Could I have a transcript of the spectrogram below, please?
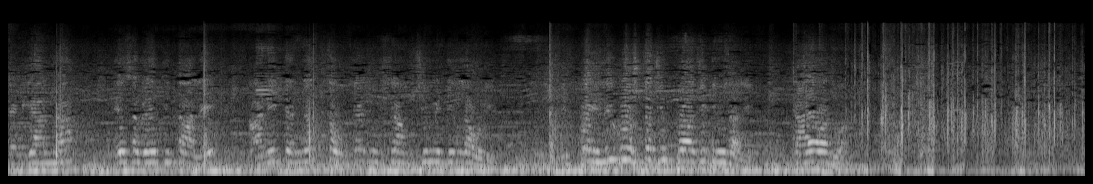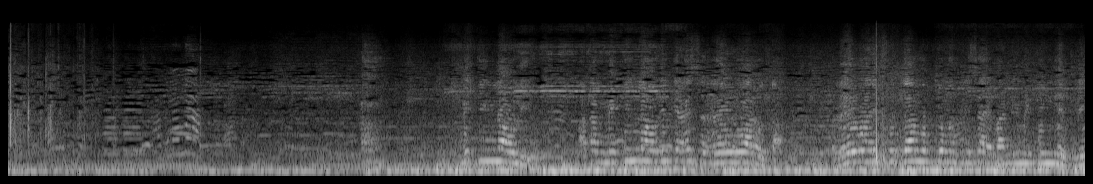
शेंडग्यांना हे सगळे तिथं आले आणि त्यांना चौथ्या दिवशी आमची मिटिंग लावली. ही पहिली गोष्ट जी पॉझिटिव्ह झाली. काय वाजवा. मिटिंग लावली. आता मीटिंग लावली त्यावेळेस रविवार होता. रविवारी सुद्धा मुख्यमंत्री साहेबांनी मीटिंग घेतली.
